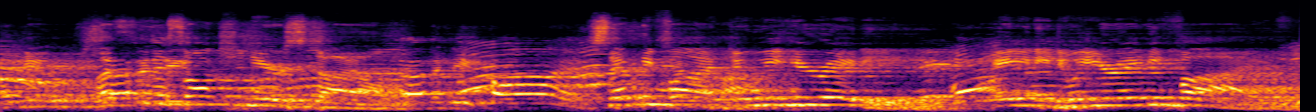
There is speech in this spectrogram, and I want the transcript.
Okay, let's do this auctioneer style. 75. 75, do we hear 80? 80, do we hear 85?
